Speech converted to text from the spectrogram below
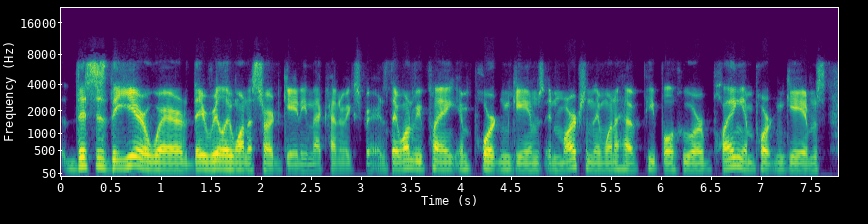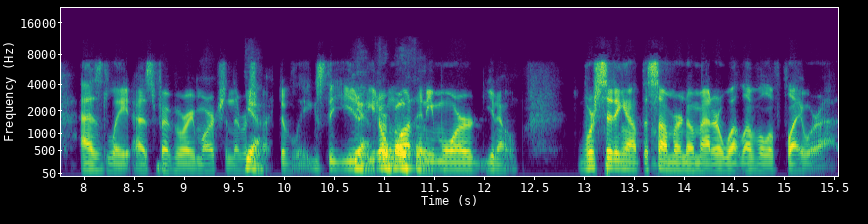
this is the year where they really want to start gaining that kind of experience. They want to be playing important games in March, and they want to have people who are playing important games as late as February, March in the respective yeah. leagues. The, you, yeah, you don't want any more, you know, we're sitting out the summer no matter what level of play we're at.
